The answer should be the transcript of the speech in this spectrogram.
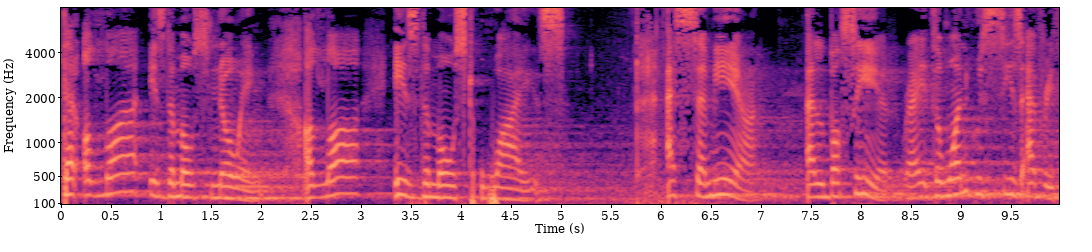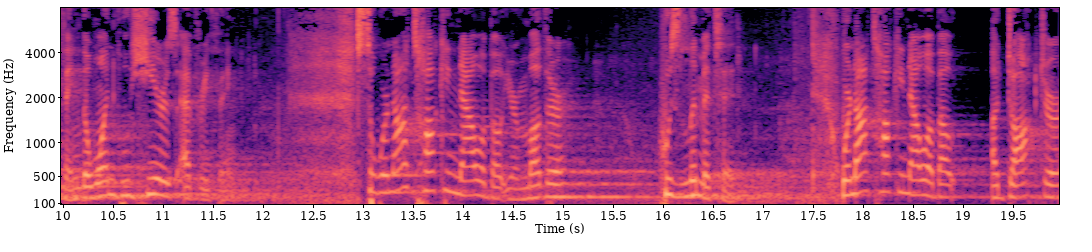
That Allah is the most knowing, Allah is the most wise. As Sami' Al Basir, right? The one who sees everything, the one who hears everything. So we're not talking now about your mother who's limited. We're not talking now about a doctor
